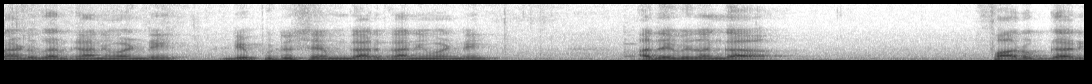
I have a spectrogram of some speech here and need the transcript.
నాయుడు గారు కానివ్వండి డిప్యూటీ సీఎం గారు కానివ్వండి అదేవిధంగా ఫారూక్ గారికి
